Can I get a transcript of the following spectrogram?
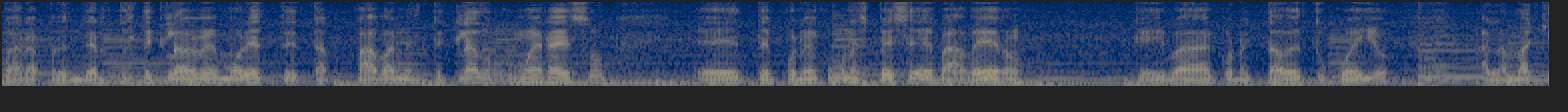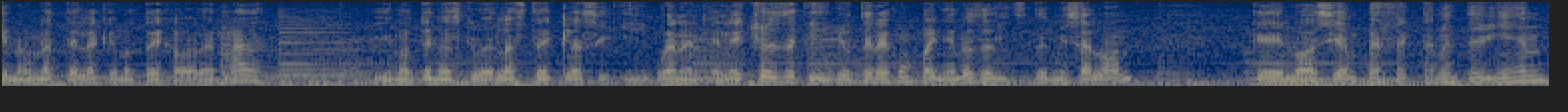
para aprenderte el teclado de memoria, te tapaban el teclado. ¿Cómo era eso? Eh, te ponían como una especie de babero que iba conectado de tu cuello a la máquina, una tela que no te dejaba ver nada. Y no tenías que ver las teclas. Y, y bueno, el, el, hecho es de que yo tenía compañeros del, de mi salón que lo hacían perfectamente bien.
